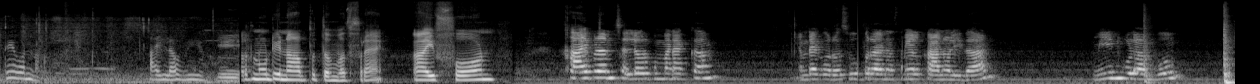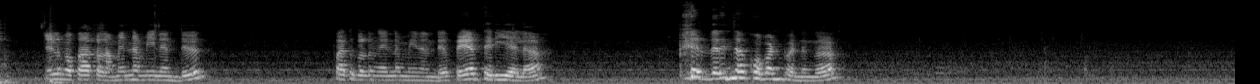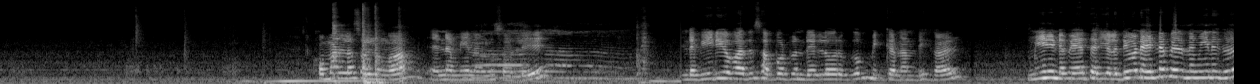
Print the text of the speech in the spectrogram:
Devanna I love you அறுநூற்றி நாற்பத்தொம்பது frank iPhone hi friends எல்லோருக்கும் வணக்கம் இன்றைக்கு ஒரு சூப்பரான சமையல் காணொளி தான் மீன் குழம்பும் இல்லைங்க பார்க்கலாம் என்ன மீனண்டு பார்த்துக்கொள்ளுங்க என்ன மீனண்டு பேர் தெரியல பேர் தெரிஞ்சால் கமெண்ட் பண்ணுங்க கொமெண்ட்ல சொல்லுங்க. என்ன மீனுன்னு சொல்லி. இந்த வீடியோ பார்த்து சப்போர்ட் பண்ற எல்லோருக்கும் மிக்க நன்றிகள். மீனின் பேர் தெரியல. தீவன என்ன பேர் இந்த மீனுக்கு?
